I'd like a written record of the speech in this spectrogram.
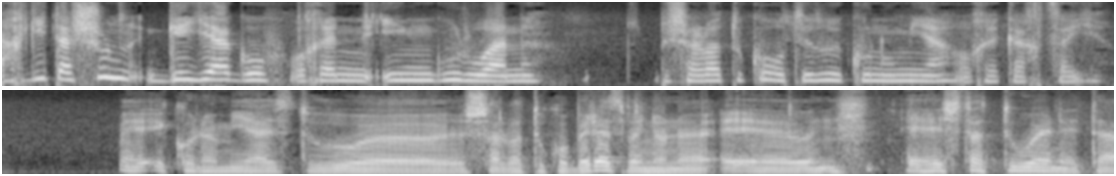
argitasun gehiago horren inguruan, besalbatuko ote du ekonomia horrek hartzai. E, ekonomia ez du uh, salbatuko berez, baina e, e, estatuen eta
